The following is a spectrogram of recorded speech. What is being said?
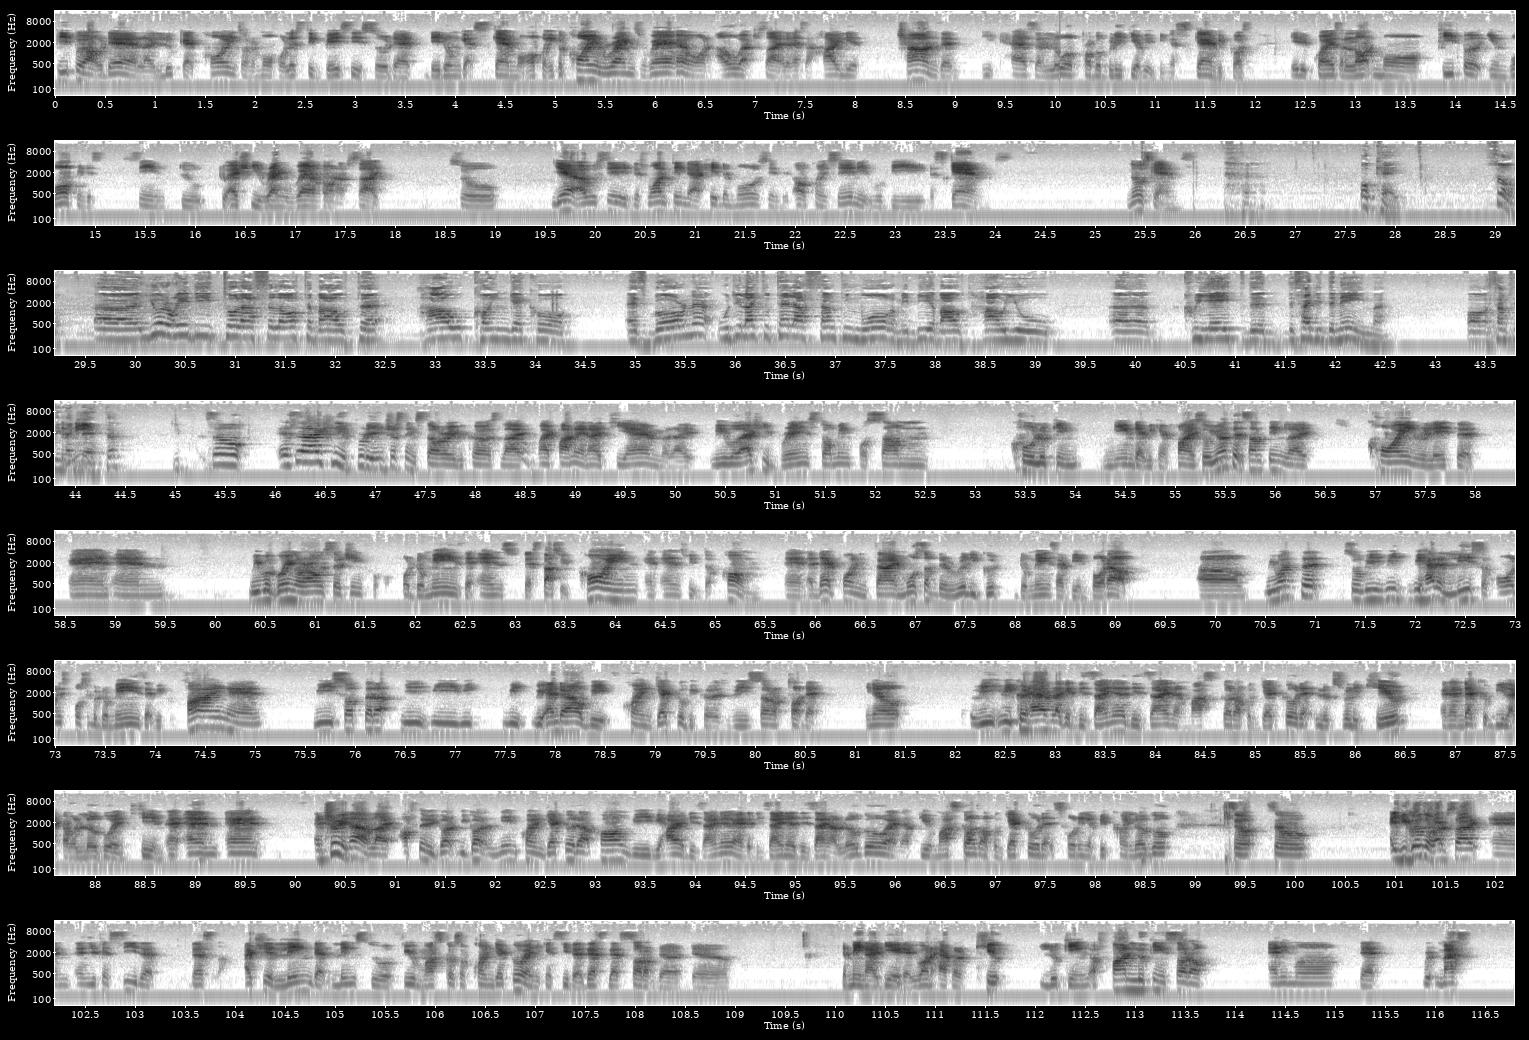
people out there like look at coins on a more holistic basis so that they don't get scammed more often. If a coin ranks well on our website, there's a higher chance that it has a lower probability of it being a scam because it requires a lot more people involved in this scene to, to actually rank well on our site. So yeah, I would say if there's one thing that I hate the most in the altcoin scene, it would be the scams. No scams. okay. So uh, you already told us a lot about uh, how CoinGecko has born. Would you like to tell us something more, maybe about how you uh, create the decided the name or something the like name. that? So it's actually a pretty interesting story because like my partner and I TM like we were actually brainstorming for some cool looking name that we can find. So we wanted something like coin related and and we were going around searching for, for domains that ends that starts with coin and ends with .com. And at that point in time, most of the really good domains have been bought up. Uh, we wanted, so we, we, we had a list of all these possible domains that we could find, and we sorted up. We we, we, we, we ended up with CoinGecko because we sort of thought that, you know, we, we could have like a designer design a mascot of a gecko that looks really cute, and then that could be like our logo and theme. And and, and and true enough, like after we got we got a name CoinGecko.com, we, we hired a designer and the designer designed our logo and a few mascots of a gecko that's holding a Bitcoin logo. So so if you go to our website and, and you can see that there's actually a link that links to a few mascots of CoinGecko and you can see that that's that's sort of the the, the main idea that we want to have a cute looking, a fun looking sort of animal that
